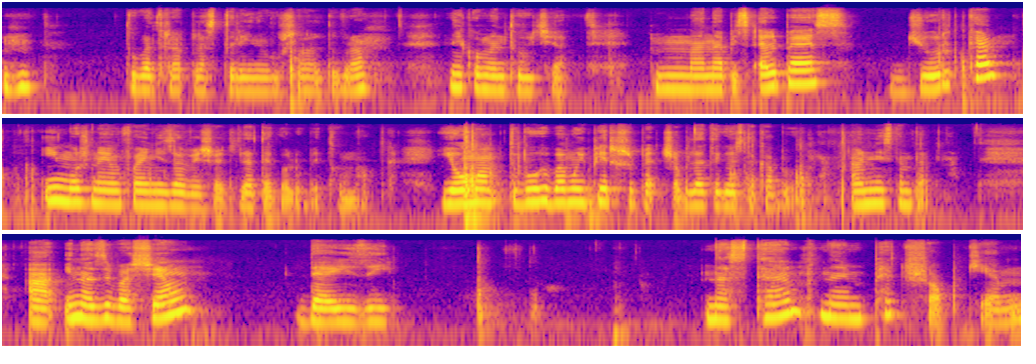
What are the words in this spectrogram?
Tu ma trochę plasteliny w uszach, ale dobra. Nie komentujcie. Ma napis LPS, dziurkę i można ją fajnie zawieszać, dlatego lubię tą małpkę. Ją mam, to był chyba mój pierwszy pet shop, dlatego jest taka brudna, ale nie jestem pewna. A, i nazywa się Daisy. Następnym pet shopkiem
